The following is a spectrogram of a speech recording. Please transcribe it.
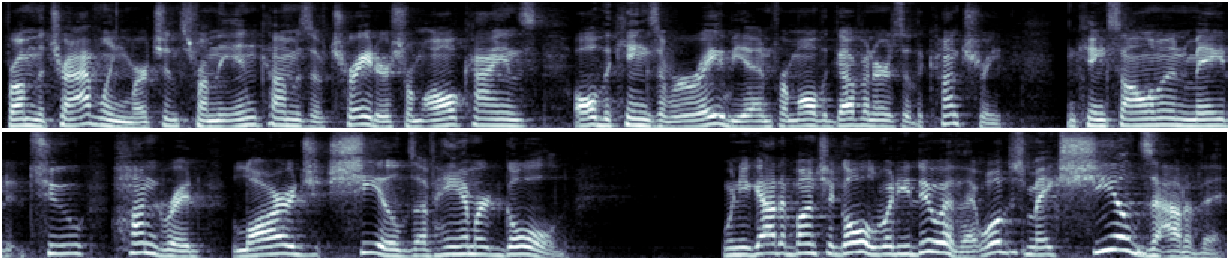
from the traveling merchants, from the incomes of traders, from all kinds, all the kings of Arabia, and from all the governors of the country. And King Solomon made 200 large shields of hammered gold. When you got a bunch of gold, what do you do with it? Well, just make shields out of it.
